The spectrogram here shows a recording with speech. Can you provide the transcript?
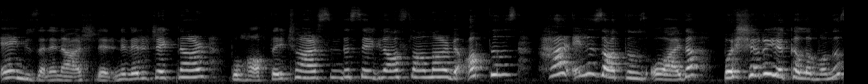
en güzel enerjilerini verecekler. Bu hafta içerisinde sevgili aslanlar ve attığınız her eliniz attığınız olayda başarı yakalamanız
